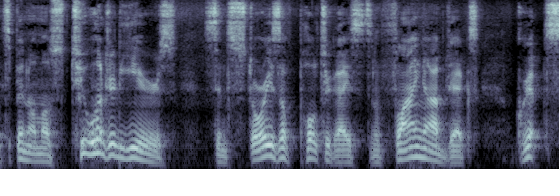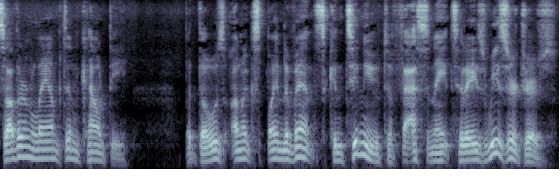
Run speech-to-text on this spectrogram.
It's been almost 200 years since stories of poltergeists and flying objects gripped southern Lambton County, but those unexplained events continue to fascinate today's researchers.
